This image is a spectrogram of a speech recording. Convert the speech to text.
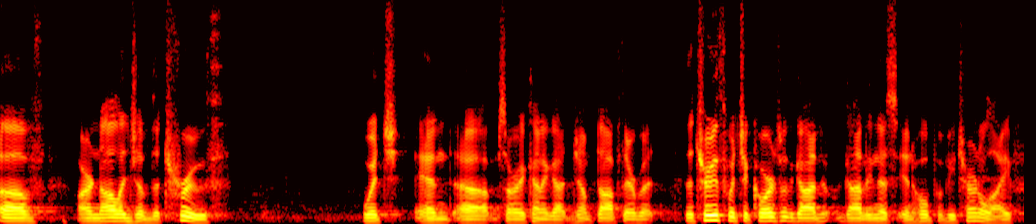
of our knowledge of the truth, which, and uh, sorry, I kind of got jumped off there, but the truth which accords with God, godliness in hope of eternal life,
